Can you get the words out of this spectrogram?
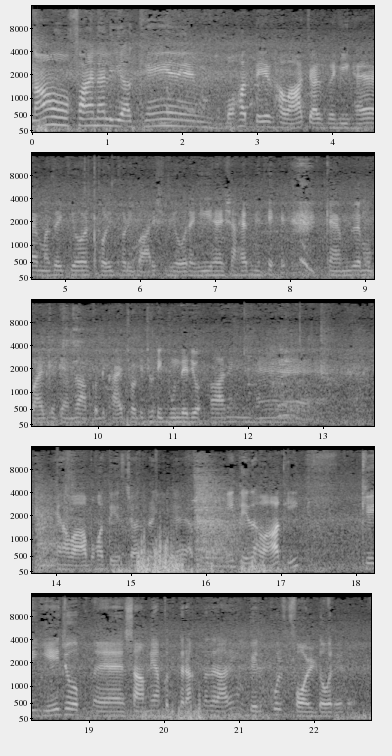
now finally again बहुत तेज हवा चल रही है। मज़े की और थोड़ी थोड़ी बारिश भी हो रही है शायद मेरे कैमरे मोबाइल का कैमरा आपको दिखाए छोटी छोटी बूंदे जो आ रही हैं। हवा बहुत तेज़ चल रही है। अब इतनी तेज़ हवा थी कि ये जो अ, सामने आपको दरख्त नज़र आ रहे हैं बिल्कुल फॉल्ट हो रहे थे।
